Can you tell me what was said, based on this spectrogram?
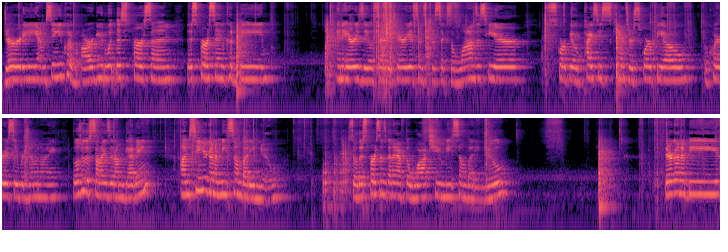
dirty, I'm seeing you could have argued with this person. This person could be an Aries, Leo, Sagittarius since the Six of Wands is here. Scorpio, Pisces, Cancer, Scorpio, Aquarius, Libra, Gemini. Those are the signs that I'm getting. I'm seeing you're going to meet somebody new. So this person's going to have to watch you meet somebody new. They're going to be,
